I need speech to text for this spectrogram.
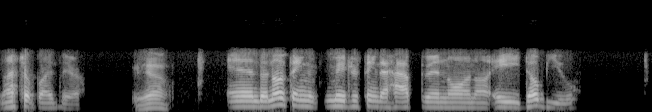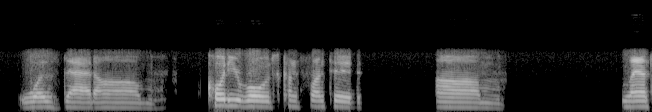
matchup right there. Yeah. And another thing, major thing that happened on uh, AEW was that um, Cody Rhodes confronted um, Lance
